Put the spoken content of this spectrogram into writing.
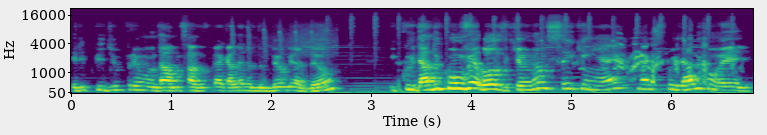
ele pediu para eu mandar um salve para a galera do Belgradão e cuidado com o Veloso, que eu não sei quem é, mas cuidado com ele.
